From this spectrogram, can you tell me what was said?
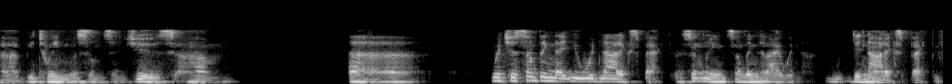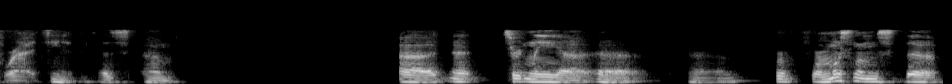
uh, between Muslims and Jews, um, uh, which is something that you would not expect, or certainly something that I would not did not expect before I had seen it, because um, uh, uh, certainly uh, for for Muslims the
